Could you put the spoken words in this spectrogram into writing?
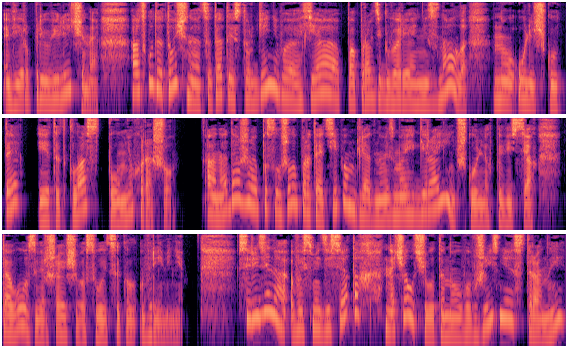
Вера преувеличенная. Откуда точно цитата из Тургенева, я, по правде говоря, не знала, но Олечку Т. и этот класс помню хорошо. Она даже послужила прототипом для одной из моих героинь в школьных повестях, того, завершающего свой цикл времени. Середина 80-х, начало чего-то нового в жизни, страны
